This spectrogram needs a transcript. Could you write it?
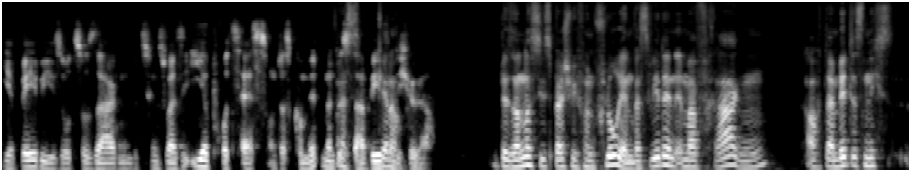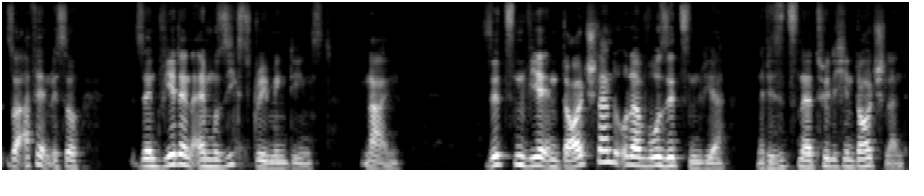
ihr Baby sozusagen, beziehungsweise ihr Prozess und das Commitment was, ist da wesentlich genau. höher. Besonders dieses Beispiel von Florian, was wir denn immer fragen, auch damit es nicht so abwertend ist, so, sind wir denn ein Musikstreaming-Dienst? Nein. Sitzen wir in Deutschland oder wo sitzen wir? Na, wir sitzen natürlich in Deutschland.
